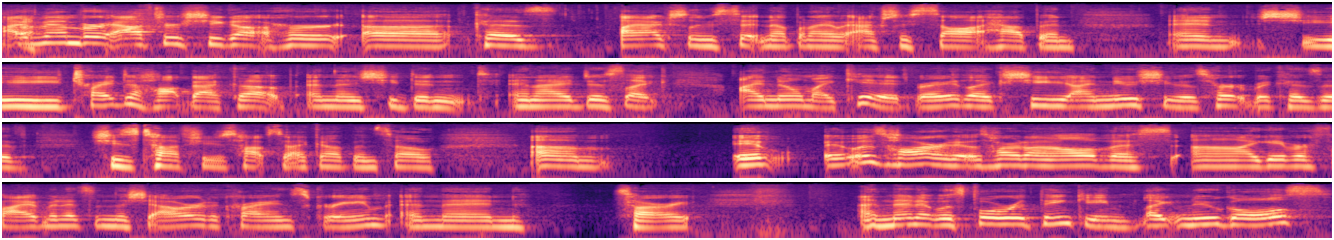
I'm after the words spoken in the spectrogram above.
I remember after she got hurt, because I actually was sitting up and I actually saw it happen, and she tried to hop back up and then she didn't, and I just like I know my kid, right? Like she, I knew she was hurt because of she's tough. She just hops back up, and so. Um, it it was hard. It was hard on all of us. Uh, I gave her five minutes in the shower to cry and scream, and then, sorry, and then it was forward thinking, like new goals.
